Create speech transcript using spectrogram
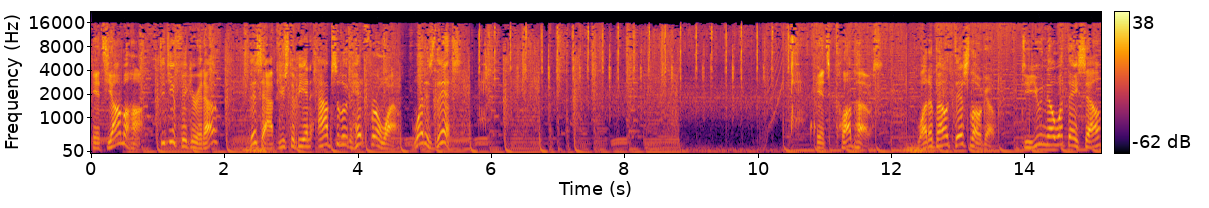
It's Yamaha. Did you figure it out? This app used to be an absolute hit for a while. What is this? It's Clubhouse. What about this logo? Do you know what they sell?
